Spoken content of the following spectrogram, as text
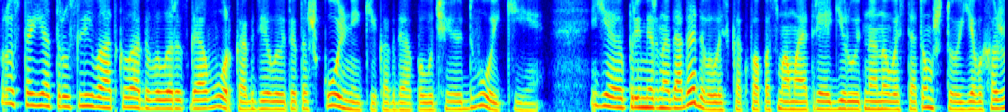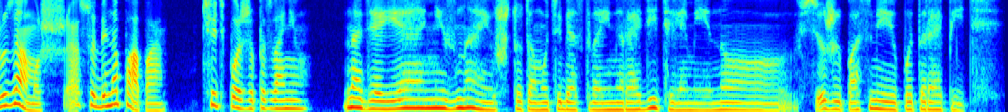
Просто я трусливо откладывала разговор, как делают это школьники, когда получают двойки. Я примерно догадывалась, как папа с мамой отреагируют на новость о том, что я выхожу замуж, особенно папа. Чуть позже позвоню. «Надя, я не знаю, что там у тебя с твоими родителями, но все же посмею поторопить.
